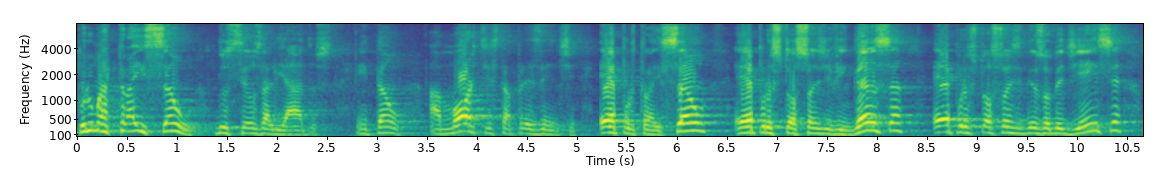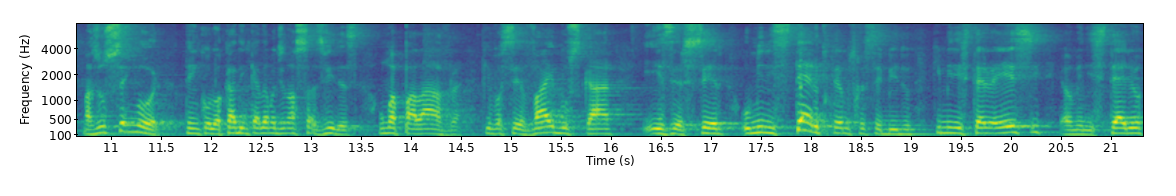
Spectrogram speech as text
por uma traição dos seus aliados. Então, a morte está presente. É por traição, é por situações de vingança, é por situações de desobediência, mas o Senhor tem colocado em cada uma de nossas vidas uma palavra que você vai buscar exercer o ministério que temos recebido. Que ministério é esse? É o ministério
